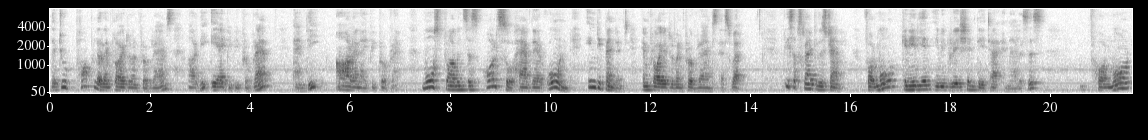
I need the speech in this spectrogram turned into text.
The two popular employer-driven programs are the AIPP program and the RNIP program. Most provinces also have their own independent employer-driven programs as well. Please subscribe to this channel for more Canadian immigration data analysis, for more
